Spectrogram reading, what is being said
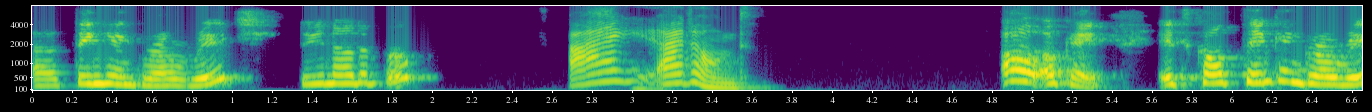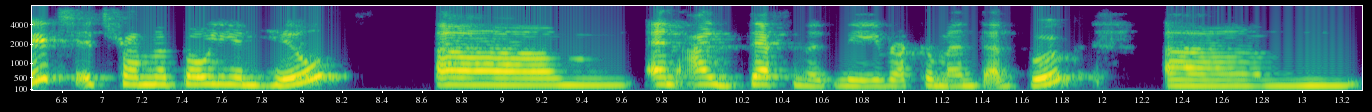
uh, Think and Grow Rich. Do you know the book? I I don't. Oh, okay. It's called Think and Grow Rich. It's from Napoleon Hill. Um, and I definitely recommend that book. Um,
